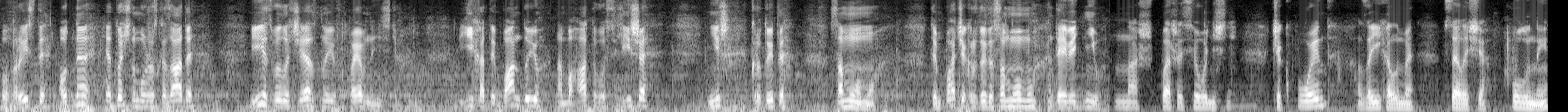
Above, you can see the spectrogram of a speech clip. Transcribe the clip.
погризти. Одне я точно можу сказати, і з величезною впевненістю. Їхати бандою набагато веселіше, ніж крутити самому. Тим паче крутити самому 9 днів. Наш перший сьогоднішній чекпоінт. Заїхали ми в селище Полини.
